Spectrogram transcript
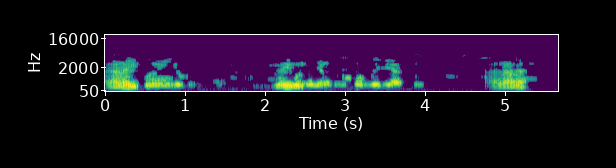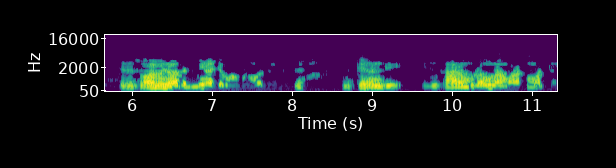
அதனால் இப்போ நீங்கள் உதவி பண்ணுறது எனக்கு ரொம்ப உதவியாக இருக்குது அதனால் திரு சுவாமிநாதன் மீனாட்சி அம்மன் குடும்பத்திற்கு மிக்க நன்றி. இது காலம்புறவும் நான் மறக்க மாட்டேன்.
